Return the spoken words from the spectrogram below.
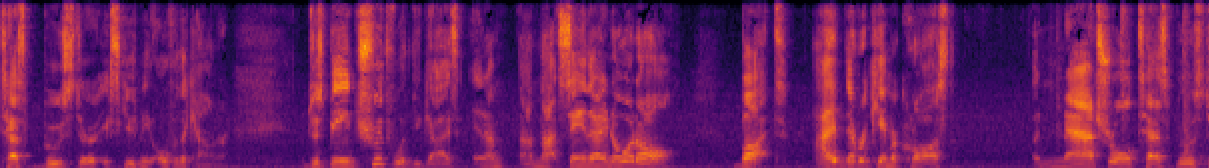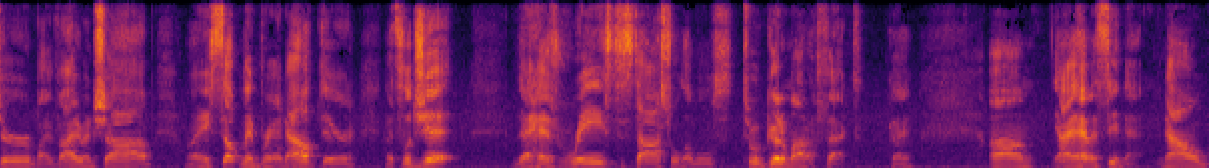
test booster, excuse me, over the counter, just being truthful with you guys, and I'm I'm not saying that I know it all, but I've never came across a natural test booster by Vitamin Shoppe or any supplement brand out there that's legit that has raised testosterone levels to a good amount of effect. Okay, um, I haven't seen that. Now,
